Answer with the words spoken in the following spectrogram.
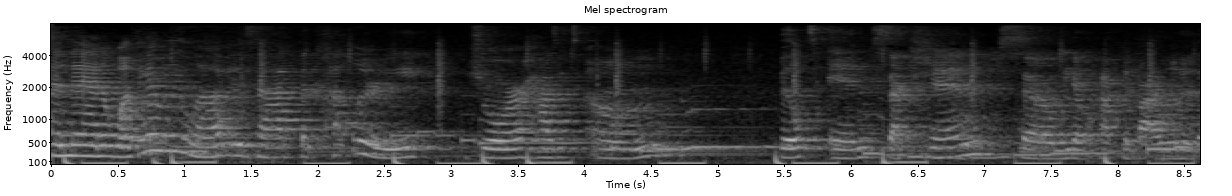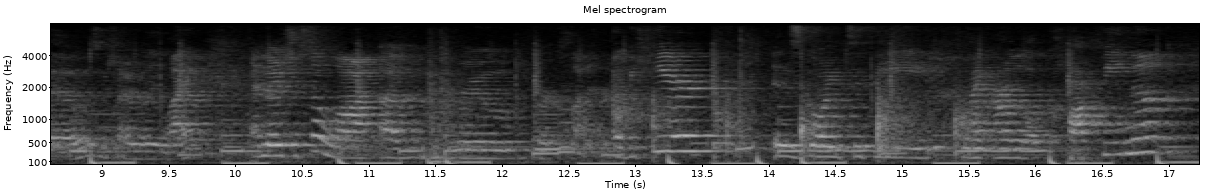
And then one thing I really love is that the cutlery drawer has its own built-in section so we don't have to buy one of those which I really like and there's just a lot of room for clutter over here is going to be like our little coffee nook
